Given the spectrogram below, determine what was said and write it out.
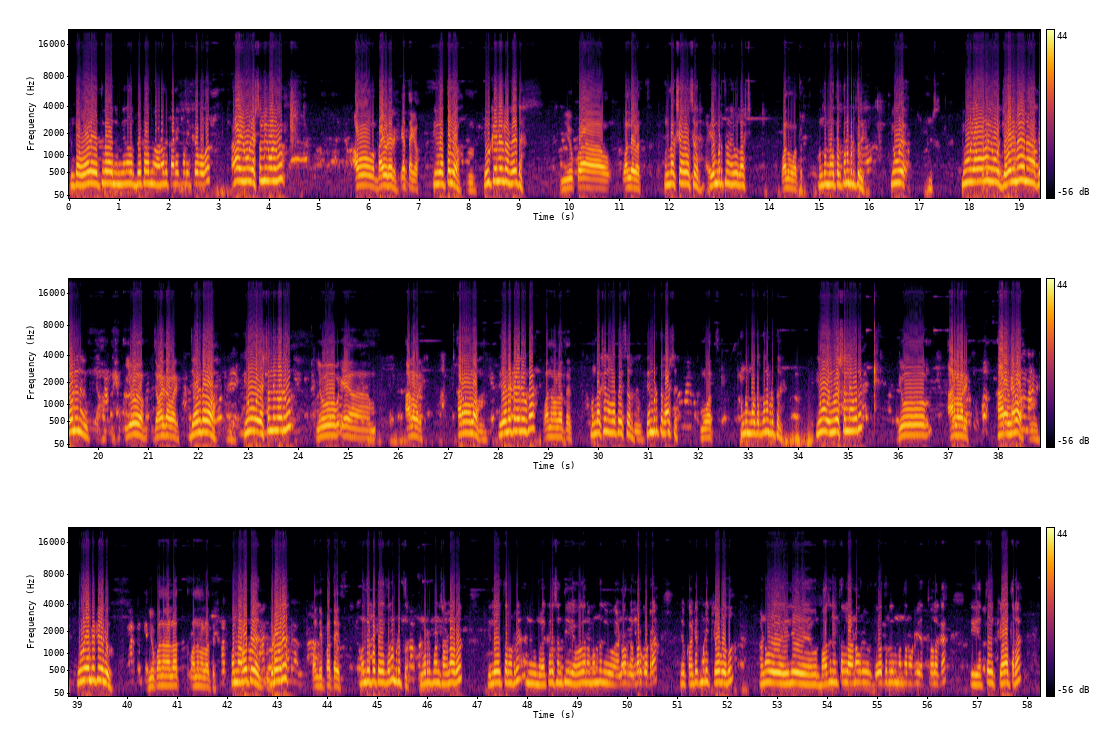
ಇಂಥ ಒಳ್ಳೆ ಎತ್ತುಗಳು ನಿಮ್ಗೆ ಏನಾದ್ರು ಬೇಕಾದ್ರೆ ನೀವು ಅಣ್ಣವ್ರಿಗೆ ಕಾಂಟ್ಯಾಕ್ಟ್ ಮಾಡಿ ಕೇಳ್ಬೋದು. ಅಣ್ಣ ಇವು ಎಷ್ಟಲ್ಲಿ ನೀವು ನೀವು ಅವು ಬಾಯ್ ಹೊಡ್ಯಾರಿ ಎತ್ತಾಗ್ಯಾವ. ಇವು ಇವಕ್ಕೆ ಏನು ಹೇಳ್ರಿ ರೇಟ್ ಇವಕ್ಕ ಒಂದ್ ಐವತ್ತು ಒಂದು ಲಕ್ಷ ಐವತ್ತು ಸರ್ ಏನು ಬಿಡ್ತೀರಿ ಇವು ಲಾಸ್ಟ್ ಒಂದ್ ಮೂವತ್ತು. ಒಂದು ಮೂವತ್ತರ ತನಕ ಬಿಡ್ತೀರಿ. ಇವು ಇವು ಯಾವ ಇವು ಜವರಿನ ಏನ ದೇವಣಿನ ಇವು? ಇವು ಜವಾರಿದಾವ ರೀ. ಜವರಿದಾವ? ಇವು ನೀವು ಇವು? ಇವು ಆರ್ಲವ ರೀ. ಅರವಲ್ಲ ಏನು ರೇಟ್ ಹೇಳಿರಿ ಇವಾಗ ಒಂದ್ ನಲವತ್ತೈದು. ಒಂದು ಲಕ್ಷ ನಲವತ್ತೈದು ಸರ್ ಏನು ಬಿಡ್ತೀರಿ ಲಾಸ್ಟ್ ಮೂವತ್ತು. ಒಂದು ಮೂವತ್ತರ ತನಕ ಬಿಡ್ತೀರಿ. ಇವು ಇವು ಎಷ್ಟಲ್ಲಿ ಅವ್ರಿ ಇವು ಆರಲ್ಲ ಆರಲ್ ಆರಲ್ಲ ನೀವು? ಏನು ರೇಟ್ ಹೇಳಿದ್ವು ಇವಕ್ಕೆ ಒಂದ್ ನಲ್ವತ್ ಒಂದ್ ನಲ್ವತ್ತು ರೀ. ಒಂದ್ ನಲವತ್ತೈದು ಬಿಡೋದ್ರಿ ಒಂದು ಇಪ್ಪತ್ತೈದು. ಒಂದು ಇಪ್ಪತ್ತೈದು ತನಕ ಬಿಡ್ತು ನೋಡ್ರಿ ಫ್ರೆಂಡ್ಸ್ ಅಣ್ಣವ್ರು ಇಲ್ಲೇ ಇರ್ತಾರೆ ನೋಡ್ರಿ. ನೀವು ಮಳಕಡೆ ಸಂತಿ ಯಾವಾಗನ ಬಂದು ನೀವು ಅಣ್ಣವ್ರ ನಂಬರ್ ಕೊಟ್ರ ನೀವು ಕಾಂಟ್ಯಾಕ್ಟ್ ಮಾಡಿ ಕೇಳ್ಬೋದು. ಅಣ್ಣವ್ರು ಇಲ್ಲಿ ಇವ್ರ ಬಾಜು ನಿಂತಾರಲ್ಲ ಅಣ್ಣವ್ರು ಇವ್ರು ದೇವದುರ್ಗದಿಂದ ಬಂದಾರ ನೋಡ್ರಿ ಎತ್ತು ಹೊಲಕ ಈ ಎತ್ತು ಕೇಳತ್ತಾರ.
